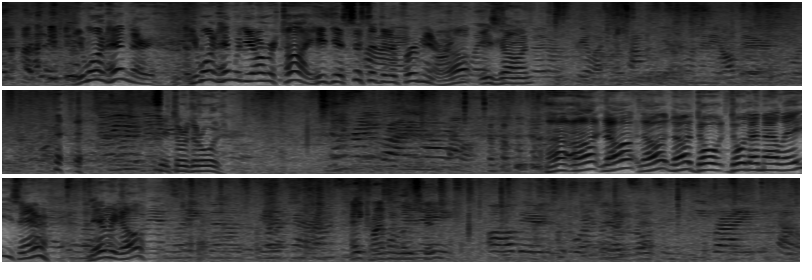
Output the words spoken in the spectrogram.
You want him there. You want him with the orange tie. He's the assistant to the premier. Oh, he's gone. C'est trop drôle. Ah, ah, no, no, no, d'autres d'autres MLAs here. There we go. Hey, can I have one of those too? All very supportive. See Brian, tell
